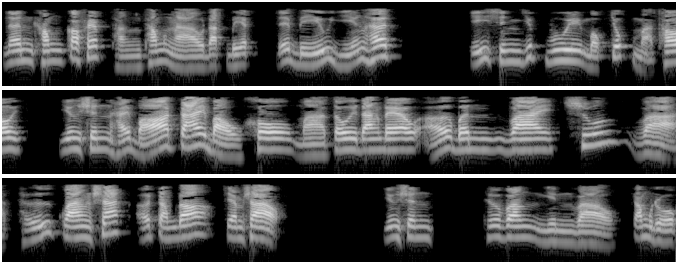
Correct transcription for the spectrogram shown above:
nên không có phép thần thông nào đặc biệt để biểu diễn hết chỉ xin giúp vui một chút mà thôi. Dương sinh hãy bỏ trái bầu khô mà tôi đang đeo ở bên vai xuống và thử quan sát ở trong đó xem sao. Dương sinh, thưa vân nhìn vào trong ruột,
